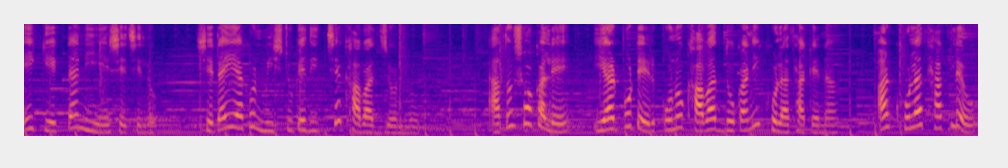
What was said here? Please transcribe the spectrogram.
এই কেকটা নিয়ে এসেছিল। সেটাই এখন মিষ্টুকে দিচ্ছে খাবার জন্য। এত সকালে এয়ারপোর্টের কোনো খাবার দোকানই খোলা থাকে না। আর খোলা থাকলেও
